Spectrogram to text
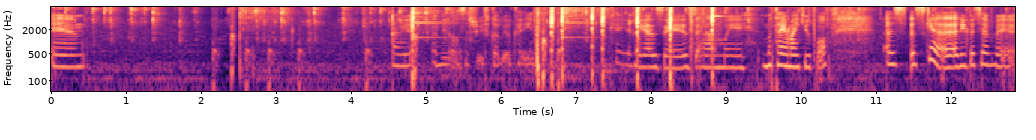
אמ, אני, אני לא רוצה שהוא יפגע בי, אוקיי, הנה. אוקיי, רגע, זה, היה מ- 200 IQ פה. אז, אז כן, אני בעצם, אה,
